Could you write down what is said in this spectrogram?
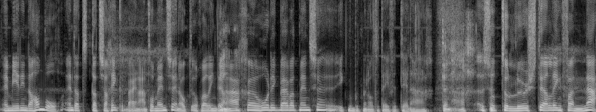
En meer in de handel. En dat, dat zag ik bij een aantal mensen. En ook toch wel in Den Haag hoorde ik bij wat mensen. Ik noem het maar altijd even Den Haag. Den Haag. Een soort teleurstelling van, nou,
